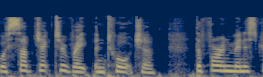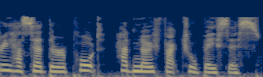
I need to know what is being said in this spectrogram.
were subject to rape and torture. The Foreign Ministry has said the report had no factual basis.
